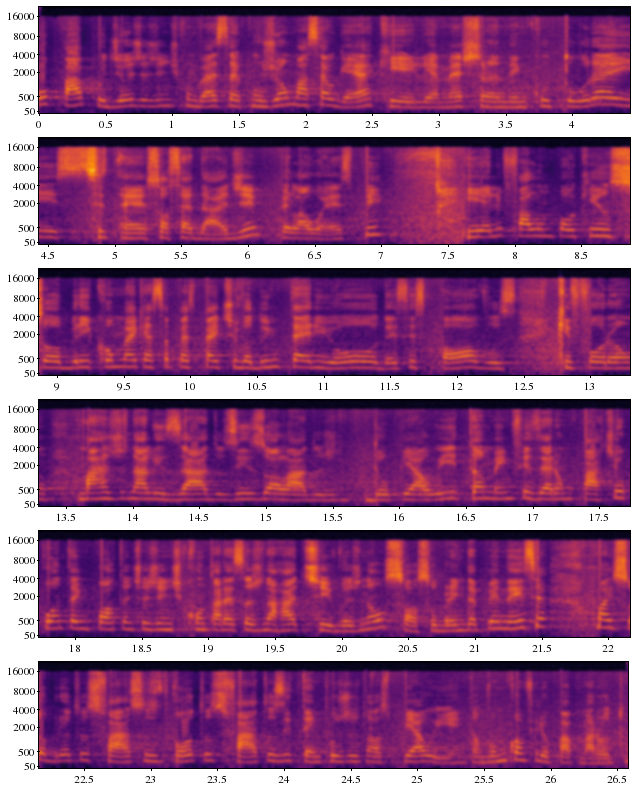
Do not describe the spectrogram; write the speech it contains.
o papo de hoje a gente conversa com João Marcel Guerra, que ele é mestrando em Cultura e é, Sociedade pela UESP, e ele fala um pouquinho sobre como é que essa perspectiva do interior, desses povos que foram marginalizados e isolados do Piauí, também fizeram parte. E o quanto é importante a gente contar essas narrativas, não só sobre a independência, mas sobre outros fatos, outros fatos e tempos do nosso Piauí. Então, vamos conferir o Papo Maroto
